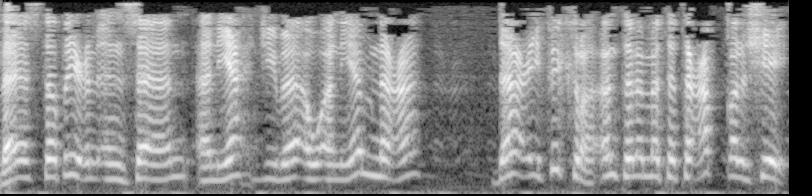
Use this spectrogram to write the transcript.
لا يستطيع الإنسان أن يحجب أو أن يمنع داعي فكرة. أنت لما تتعقل شيء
